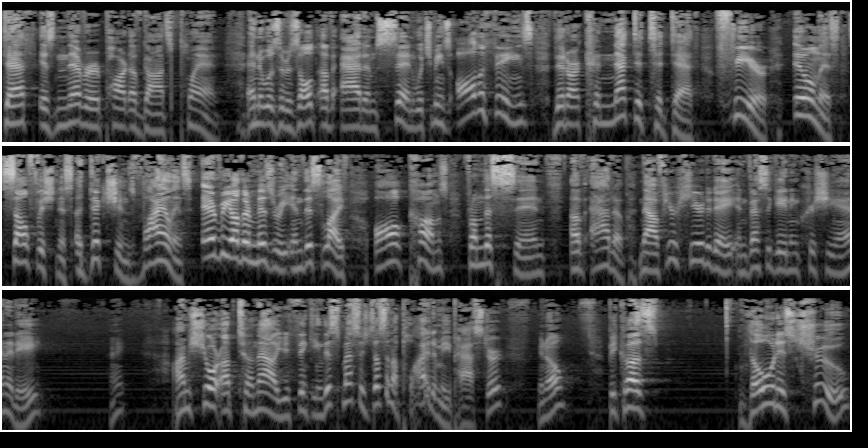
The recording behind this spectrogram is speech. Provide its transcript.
Death is never part of God's plan. And it was a result of Adam's sin, which means all the things that are connected to death fear, illness, selfishness, addictions, violence, every other misery in this life all comes from the sin of Adam. Now, if you're here today investigating Christianity, right, I'm sure up till now you're thinking, this message doesn't apply to me, Pastor, you know, because though it is true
